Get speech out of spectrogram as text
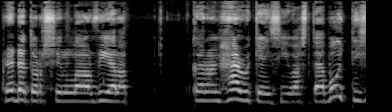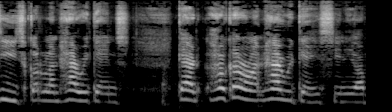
Predatorsilla on vielä Carolina Hurricanesia vastaan. Voitti siis Carolina Hurricanes, Carolina Hurricanesin ja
